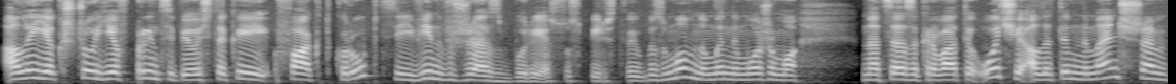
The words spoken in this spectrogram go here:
Але якщо є в принципі ось такий факт корупції, він вже збурює суспільство. І безумовно, ми не можемо на це закривати очі. Але тим не менше,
